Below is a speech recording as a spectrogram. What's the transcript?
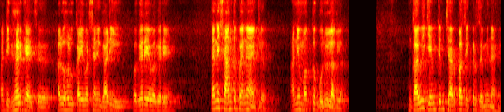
आधी घर घ्यायचं हळूहळू काही वर्षांनी गाडी वगैरे वगैरे. त्याने शांतपणे ऐकलं आणि मग तो बोलू लागला. गावी जेमतेम चार पाच एकर जमीन आहे.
